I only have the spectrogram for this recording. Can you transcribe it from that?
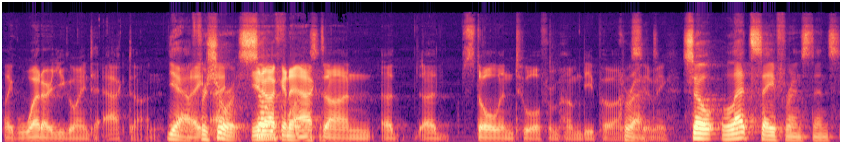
like what are you going to act on? Yeah, for sure. I- So you're not going to act on a, a stolen tool from Home Depot. I'm Correct. assuming. So let's say, for instance,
